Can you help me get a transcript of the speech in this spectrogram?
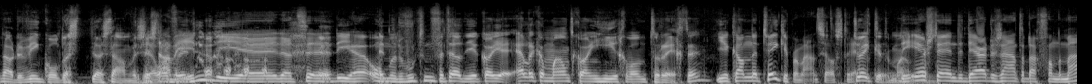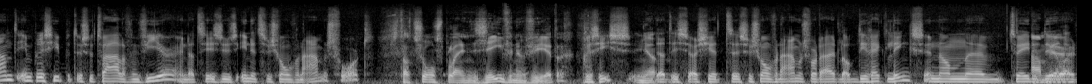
nou de winkel, daar, daar, staan we zelf daar staan we in. Die, uh, dat, die onder de voeten. Vertel, je, kan je, elke maand kan je hier gewoon terecht, hè? Je kan twee keer per maand zelfs terecht. Twee keer per maand. De eerste en de derde zaterdag van de maand in principe tussen 12 en 4. En dat is dus in het station van Amersfoort. Stationsplein 47. Precies. Ja. Dat is als je het station van Amersfoort uitloopt direct links. En dan tweede aanbellen. deur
